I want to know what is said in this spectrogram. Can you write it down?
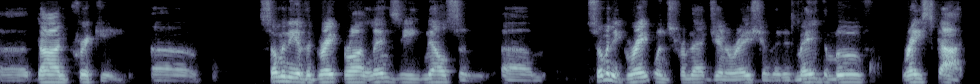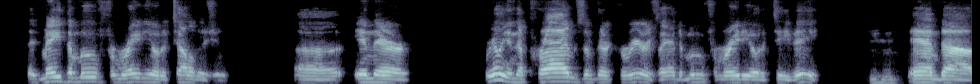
uh, Don Criqui, uh, so many of the great Ron Lindsey Nelson, um, so many great ones from that generation that had made the move. Ray Scott that made the move from radio to television uh, in their really in the primes of their careers. They had to move from radio to TV, mm-hmm. and uh,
